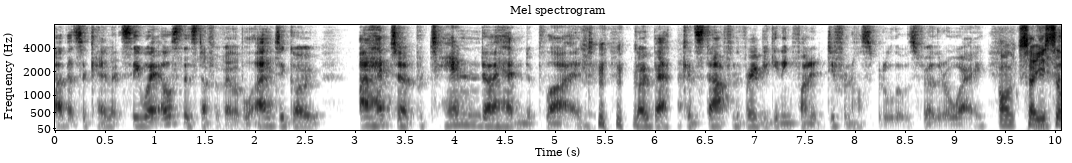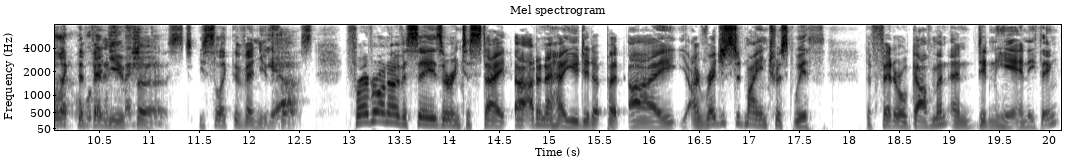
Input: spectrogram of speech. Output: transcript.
that's okay. Let's see where else there's stuff available. I had to go. I had to pretend I hadn't applied, go back and start from the very beginning, find a different hospital that was further away. Oh, so you then fill out select the venue first. You select the venue first. For everyone overseas or interstate, uh, I don't know how you did it, but I I registered my interest with the federal government and didn't hear anything,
